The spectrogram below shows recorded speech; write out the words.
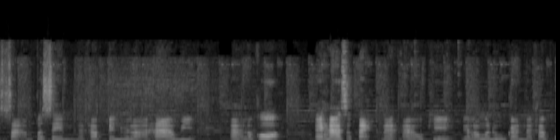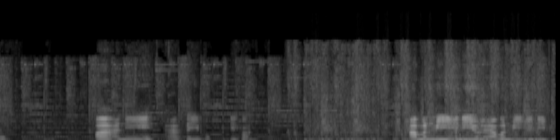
จ3%นะครับเป็นเวลา 5 วิอ่าแล้วก็ ได้ 5 สแต็กนะ อ่าโอเค เดี๋ยวเรามาดูกันนะครับผม ว่าอันนี้ อ่าตีปกติก่อน อ่ามันมีอันนี้อยู่แล้วมันมี EDP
